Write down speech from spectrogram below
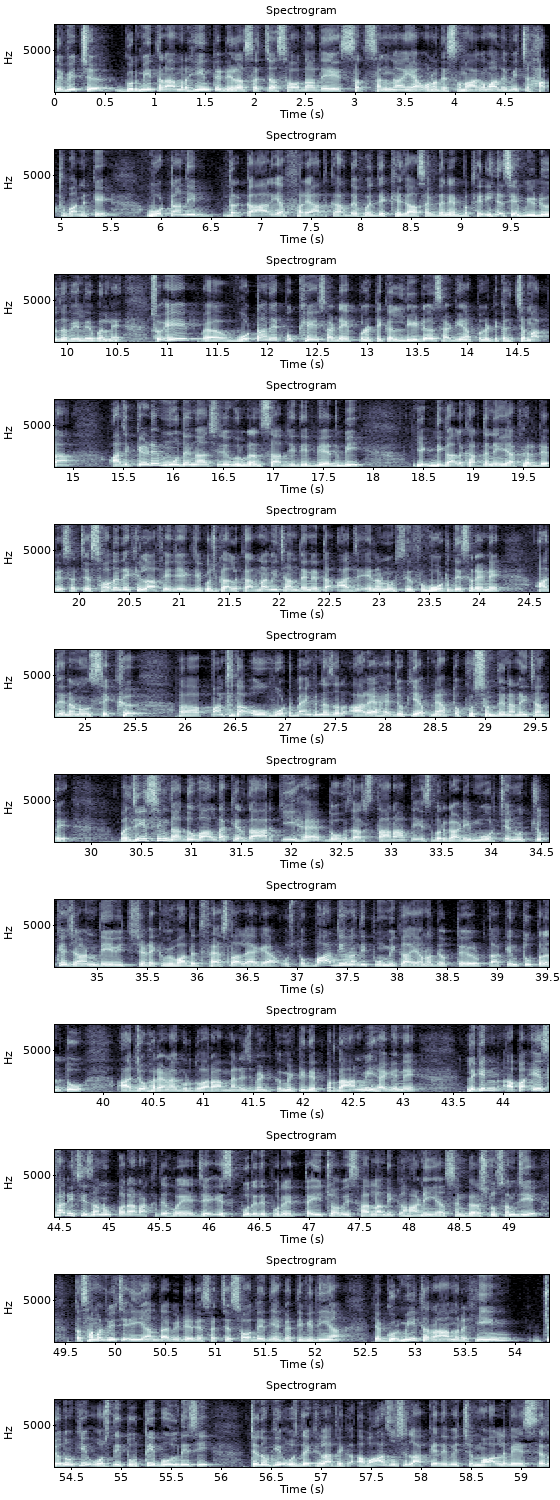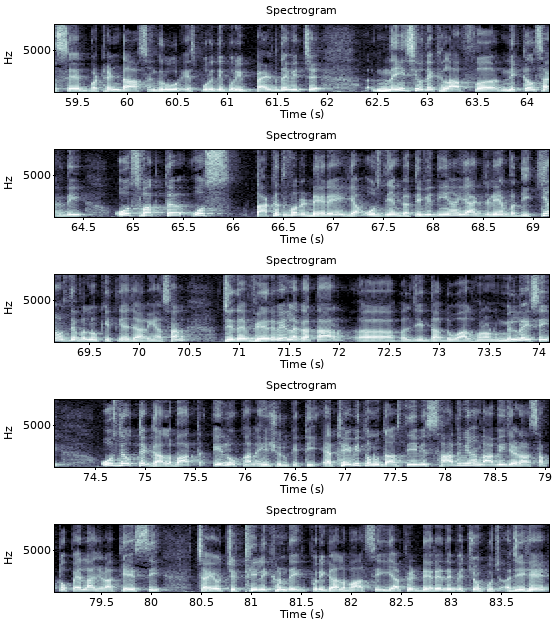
ਦੇ ਵਿੱਚ ਗੁਰਮੀਤ ਰਾਮ ਰਹੀਮ ਤੇ ਡੇਰਾ ਸੱਚਾ ਸੌਦਾ ਦੇ ਸਤਸੰਗਾਂ ਜਾਂ ਉਹਨਾਂ ਦੇ ਸਮਾਗਮਾਂ ਦੇ ਵਿੱਚ ਹੱਥ ਬੰਨ ਕੇ ਵੋਟਾਂ ਦੀ ਦਰਕਾਰ ਜਾਂ ਫਰਿਆਦ ਕਰਦੇ ਹੋਏ ਦੇਖੇ ਜਾ ਸਕਦੇ ਨੇ ਬਥੇਰੀ ਐਸੇ ਵੀਡੀਓਜ਼ ਅਵੇਲੇਬਲ ਨੇ। ਸੋ ਇਹ ਵੋਟਾਂ ਦੇ ਭੁੱਖੇ ਸਾਡੇ ਪੋਲੀਟੀਕਲ ਲੀਡਰ ਸਾਡੀਆਂ ਪੋਲੀਟੀਕਲ ਜਮਾਤਾਂ ਅੱਜ ਕਿਹੜੇ ਮੂੰਹ ਦੇ ਨਾਲ ਸ੍ਰੀ ਗੁਰੂ ਗ੍ਰੰਥ ਸਾਹਿਬ ਜੀ ਦੀ ਬੇਅਦਬੀ ਇੱਕ ਦੀ ਗੱਲ ਕਰਦੇ ਨੇ ਜਾਂ ਫਿਰ ਡੇਰੇ ਸੱਚੇ ਸੌਦੇ ਦੇ ਖਿਲਾਫ ਜੇ ਜੇ ਕੁਝ ਗੱਲ ਕਰਨਾ ਵੀ ਚਾਹੁੰਦੇ ਨੇ ਤਾਂ ਅੱਜ ਇਹਨਾਂ ਨੂੰ ਸਿਰਫ ਵੋਟ ਦਿਸ ਰਹੇ ਨੇ। ਅੱਜ ਇਹਨਾਂ ਨੂੰ ਸਿੱਖ ਪੰਥ ਦਾ ਉਹ ਵੋਟ ਬੈਂਕ ਨਜ਼ਰ ਆ ਰਿਹਾ ਹੈ ਜੋ ਕਿ ਆਪਣੇ ਆਪ ਤੋਂ ਖੁੱਸਣ ਦੇਣਾ ਨਹੀਂ ਚਾਹੁੰਦੇ। ਬਲਜੀਤ ਸਿੰਘ ਦਾਦੂਵਾਲ ਦਾ ਕਿਰਦਾਰ ਕੀ ਹੈ? 2017 ਤੇ ਇਸ ਬਰਗਾੜੀ ਮੋਰਚੇ ਨੂੰ ਚੁੱਕੇ ਜਾਣ ਦੇ ਵਿੱਚ ਜਿਹੜਾ ਇੱਕ ਵਿਵਾਦਿਤ ਫੈਸਲਾ ਲਿਆ ਗਿਆ, ਉਸ ਤੋਂ ਬਾਅਦ ਦੀ ਉਹਨਾਂ ਦੀ ਭੂਮਿਕਾ ਹੈ ਉਹਨਾਂ ਦੇ ਉੱਤੇ ਉਰਤਾ ਕਿੰਤੂ ਪਰੰਤੂ ਅੱਜ ਉਹ ਹਰਿਆਣਾ ਗੁਰਦੁਆਰਾ ਮੈਨੇਜਮੈਂਟ ਕਮੇਟੀ ਦੇ ਪ੍ਰਧਾਨ ਵੀ ਹੈਗੇ ਨੇ। ਲੇਕਿਨ ਆਪਾਂ ਇਹ ਸਾਰੀ ਚੀਜ਼ਾਂ ਨੂੰ ਪਰਾ ਰੱਖਦੇ ਹੋਏ ਜੇ ਇਸ ਪੂਰੇ ਦੇ ਪੂਰੇ 23 24 ਸਾਲਾਂ ਦੀ ਕਹਾਣੀ ਜਾਂ ਸੰਘਰਸ਼ ਨੂੰ ਸਮਝੀਏ, ਤਾਂ ਸਮਝ ਵਿੱਚ ਇਹ ਆਂਦਾ ਵੀ ਡੇਰੇ ਸੱਚੇ ਸੌਦੇ ਦੀਆਂ ਗਤੀਵਿਧੀਆਂ ਜਾਂ ਗੁਰਮੀਤ ਰਾਮ ਰਹੀਮ ਜਦੋਂ ਕਿ ਉਸ ਦੀ ਤੂਤੀ ਬੋਲਦੀ ਸੀ, ਜਦੋਂ ਕਿ ਉਸ ਦੇ ਖਿਲਾਫ ਇੱਕ ਆਵਾਜ਼ ਉਸ ਇਲਾਕੇ ਦੇ ਵਿੱਚ ਮੌਲਵੇ, ਸਿਰਸੇ, ਬਠਿੰਡਾ, ਸੰਗਰੂਰ, ਇਸ ਪੂਰੀ ਦੀ ਪੂਰੀ ਬੈਲਟ ਦੇ ਵਿੱਚ ਨਹੀਂ ਸੀ ਉਹਦੇ ਖਿਲਾਫ ਨਿਕਲ ਸਕਦੀ, ਉਸ ਵਕਤ ਉਸ ਤਾਕਤਵਰ ਡੇਰੇ ਜਾਂ ਉਸ ਦੀਆਂ ਗਤੀਵਿਧੀਆਂ ਜਾਂ ਜਿਹੜੀਆਂ ਵਧੀਕੀਆਂ ਉਸ ਦੇ ਵੱਲੋਂ ਕੀਤੀਆਂ ਜਾ ਰਹੀਆਂ ਸਨ ਜਿਹਦੇ ਵੇਰਵੇ ਲਗਾਤਾਰ ਬਲਜੀਤ ਦਾਦੂਵਾਲ ਹੋਰਾਂ ਨੂੰ ਮਿਲ ਰਹੀ ਸੀ, ਉਸ ਦੇ ਉੱਤੇ ਗੱਲਬਾਤ ਇਹ ਲੋਕਾਂ ਨੇ ਹੀ ਸ਼ੁਰੂ ਕੀਤੀ। ਇੱਥੇ ਵੀ ਤੁਹਾਨੂੰ ਦੱਸ ਦਈਏ ਵੀ ਸਾਧਵੀਆਂ ਦਾ ਵੀ ਜਿਹੜਾ ਸਭ ਤੋਂ ਪਹਿਲਾ ਜਿਹੜਾ ਕੇਸ ਸੀ, ਚਾਹੇ ਉਹ ਚਿੱਠੀ ਲਿਖਣ ਦੀ ਪੂਰੀ ਗੱਲਬਾਤ ਸੀ ਜਾਂ ਫਿਰ ਡੇਰੇ ਦੇ ਵਿੱਚੋਂ ਕੁਝ ਅਜਿਹੇ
